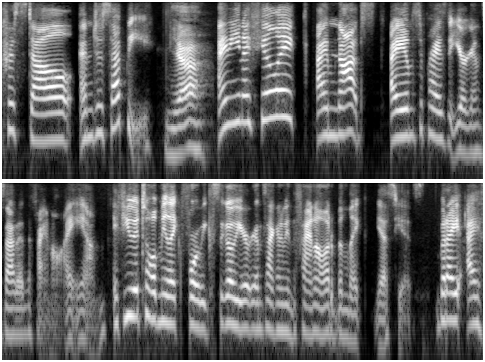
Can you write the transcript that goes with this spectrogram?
Crystelle, and Giuseppe. yeah. I mean, I feel like I'm not, I am surprised that Jurgen's not in the final. I am. If you had told me like four weeks ago, Jurgen's not going to be in the final, I would have been like, yes, he is. But I, I,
